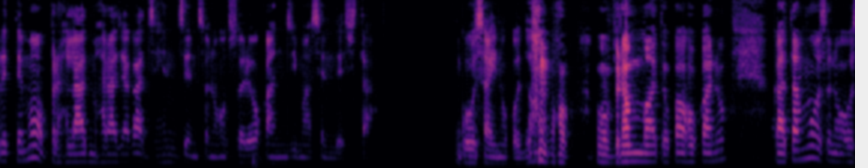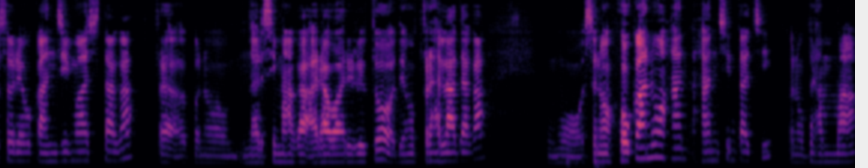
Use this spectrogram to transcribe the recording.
れても、プラハラード・マハラジャが全然その恐れを感じませんでした。5歳の子供 もブランマーとか他の方もその恐れを感じましたが、このナルシマが現れると、でもプラハラダがもうその他の半身たち、このブランマー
